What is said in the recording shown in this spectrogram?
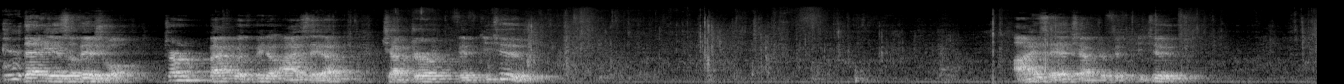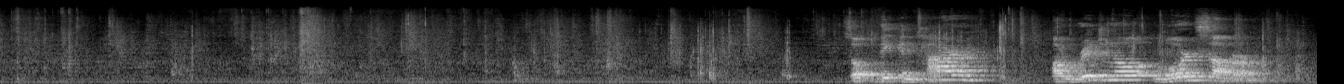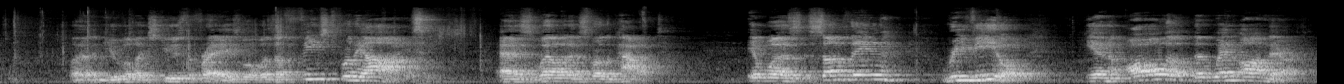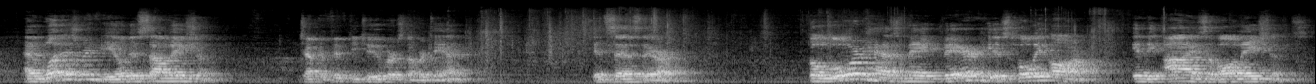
that is a visual. Turn back with me to Isaiah chapter 52. Isaiah chapter 52. So the entire original Lord's Supper, uh, you will excuse the phrase, was a feast for the eyes as well as for the palate. It was something revealed in all that went on there. And what is revealed is salvation. Chapter 52, verse number 10. It says there, The Lord has made bare his holy arm in the eyes of all nations.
